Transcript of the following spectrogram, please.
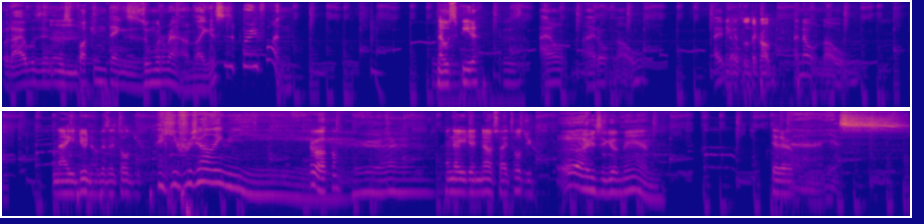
but I was in those Mm. fucking things zooming around. Like this is pretty fun. Snowspeeder. It was. I don't. I don't know. I I think that's don't. what they're called. I don't know. Now you do know because I told you. Thank you for telling me. You're welcome. I know you didn't know, so I told you. Oh, he's a good man. Ditto. Uh, yes.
